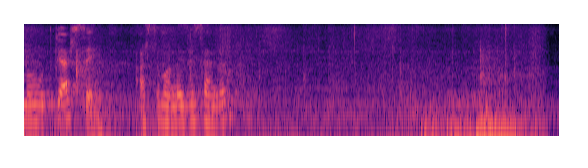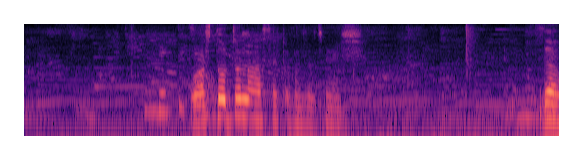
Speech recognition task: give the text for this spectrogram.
মামুদকে আসছে? আসছে মনে হয় যে স্যান্ডেল। তোর জন্য আছে একটা মজার জিনিস। দাও।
